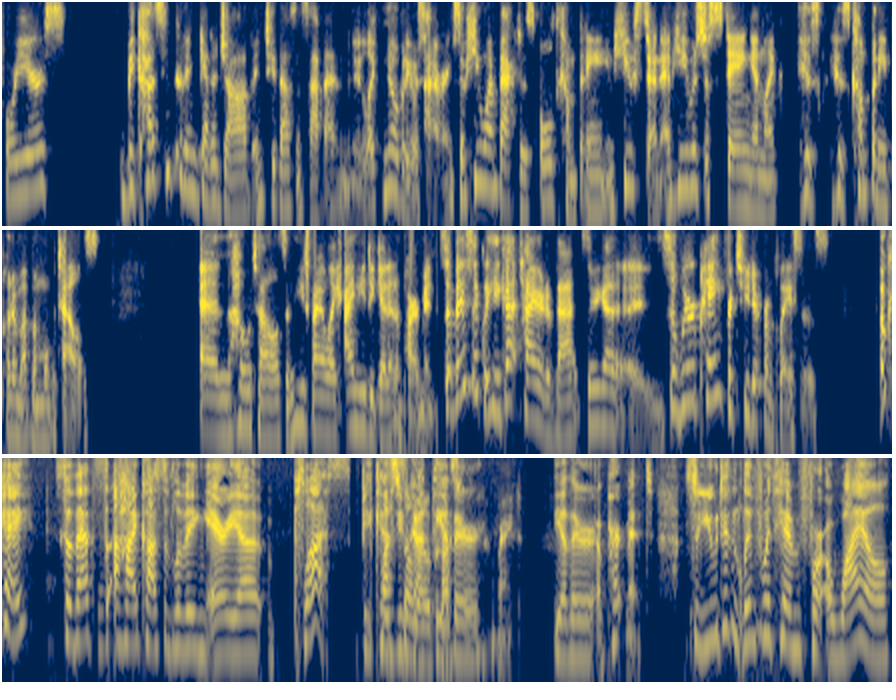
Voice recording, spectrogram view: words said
four years because he couldn't get a job in 2007. Like nobody was hiring, so he went back to his old company in Houston, and he was just staying in like his his company put him up in motels and hotels, and he's finally like, I need to get an apartment. So basically, he got tired of that. So he got a, so we were paying for two different places. Okay. So that's a high cost of living area plus because Plus you've the got the cost- other right. the other apartment. So you didn't live with him for a while.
